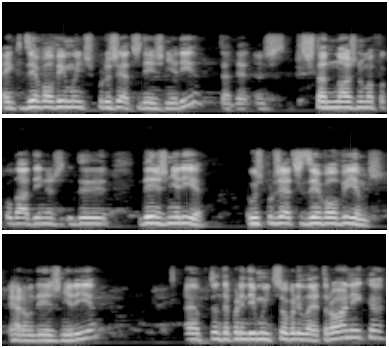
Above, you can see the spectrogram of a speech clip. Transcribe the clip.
em que desenvolvi muitos projetos de engenharia, portanto, estando nós numa faculdade de, de, de engenharia, os projetos que desenvolvíamos eram de engenharia, uh, portanto aprendi muito sobre eletrónica,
